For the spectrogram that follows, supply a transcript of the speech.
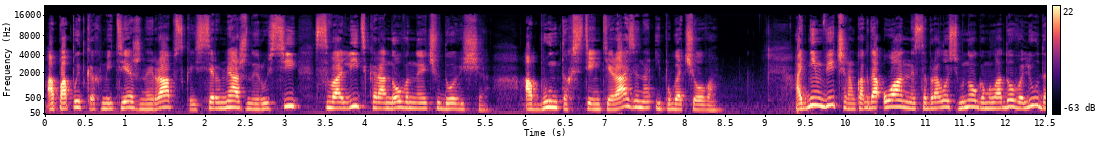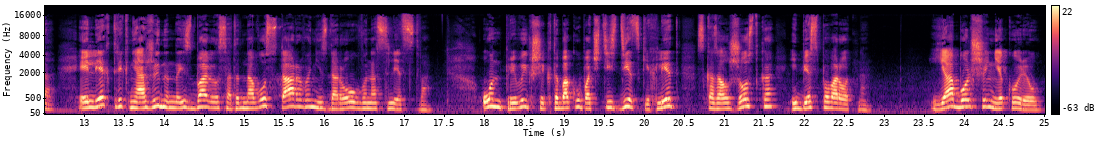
О попытках мятежной, рабской, сермяжной Руси свалить коронованное чудовище. о бунтах Стеньки Разина и Пугачева. Одним вечером, когда у Анны собралось много молодого люда, электрик неожиданно избавился от одного старого нездорового наследства. Он, привыкший к табаку почти с детских лет, сказал жестко и бесповоротно. «Я больше не курю».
